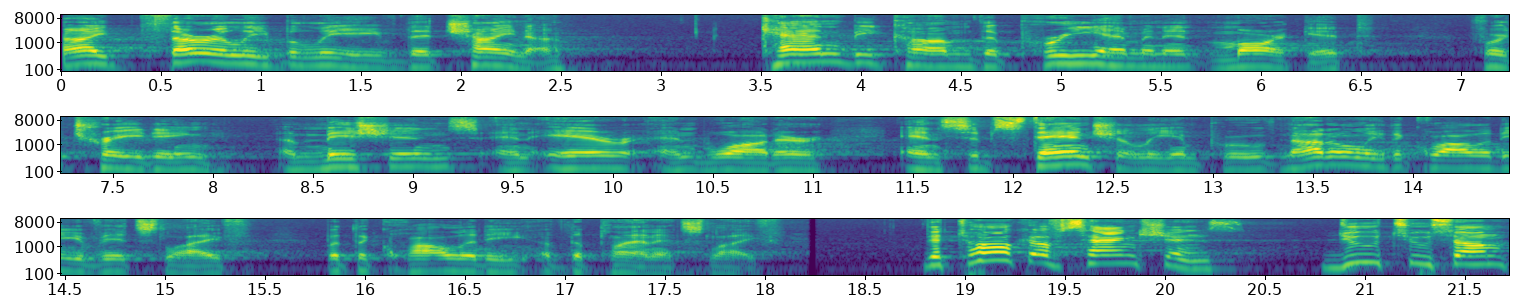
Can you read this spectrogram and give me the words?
I thoroughly believe that China can become the preeminent market for trading emissions and air and water and substantially improve not only the quality of its life, but the quality of the planet's life. The talk of sanctions due to some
